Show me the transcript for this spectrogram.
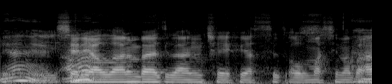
Yəni serialların bəzilərinin keyfiyyətsiz olması ilə bağlı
